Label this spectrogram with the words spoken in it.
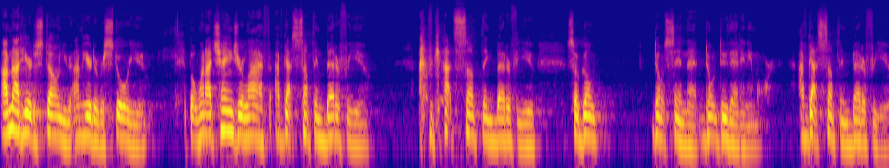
I'm not here to stone you, I'm here to restore you. But when I change your life, I've got something better for you. I've got something better for you. So go, don't sin that. Don't do that anymore. I've got something better for you.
